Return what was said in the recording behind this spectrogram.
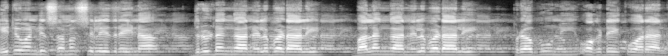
ఎటువంటి సమస్యలు ఎదురైనా దృఢంగా నిలబడాలి బలంగా నిలబడాలి. ప్రభుని ఒకటే కోరాలి.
